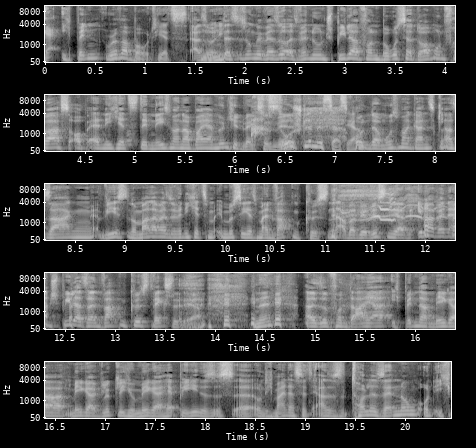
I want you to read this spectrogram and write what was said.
Ja, ich bin Riverboat jetzt. Also das ist ungefähr so, als wenn du einen Spieler von Borussia Dortmund fragst, ob er nicht jetzt demnächst mal nach Bayern München wechseln Ach, will. so schlimm ist das, ja. Und da muss man ganz klar sagen, wie ist normalerweise, wenn ich jetzt, müsste ich jetzt mein Wappen küssen, aber wir wissen ja, immer wenn ein Spieler sein Wappen küsst, wechselt er. Ne? Also von daher, ich bin da mega, mega glücklich und mega happy. Das ist, äh, und ich meine das jetzt ernst, das ist eine tolle Sendung und ich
